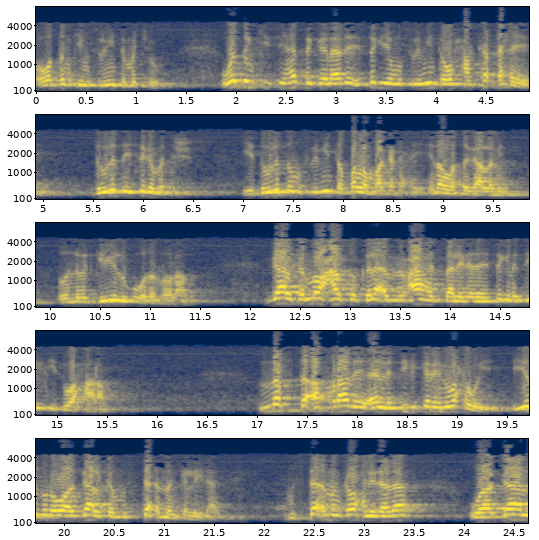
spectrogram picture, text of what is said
oo wadankii muslimiinta ma joogo. Wadankiisii ha deganaade isaga iyo muslimiinta waxaa ka dhexeeya dawladda isaga matasho iyo dawladda muslimiinta ballan baa ka dhexeeya inaan la dagaalamin oo nabadgelyo lagu wada noolaado. Gaalka noocaas oo kale a mucaahad baa la yidhahda isagana dilkiisa waa xaaraam nafta afraad ee aan la dili karayn waxa weeye iyaduna waa gaalka musta'manka la yidhahda musta'manka waxaa la yidhahdaa waa gaal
